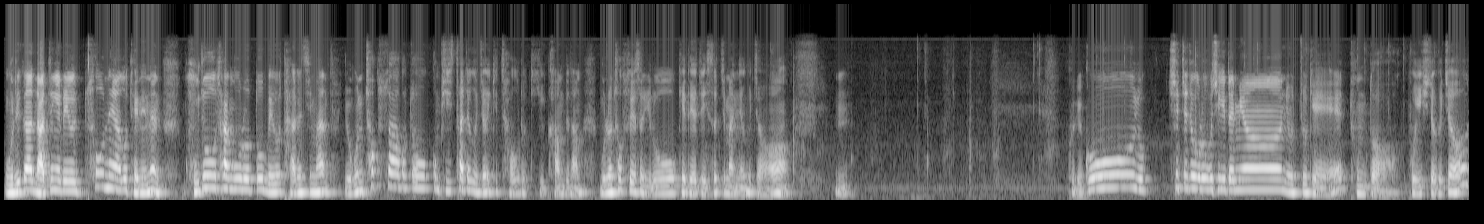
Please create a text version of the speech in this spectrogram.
우리가 나중에 배울 소뇌하고 대뇌는 구조상으로도 매우 다르지만 요건 척수하고 조금 비슷하죠 그죠 이렇게 좌우로 가운데 남 물론 척수에서 이렇게 되어져 있었지만요 그죠 음. 그리고 요 실제적으로 보시게 되면 이쪽에 둔덕 보이시죠? 그죠?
